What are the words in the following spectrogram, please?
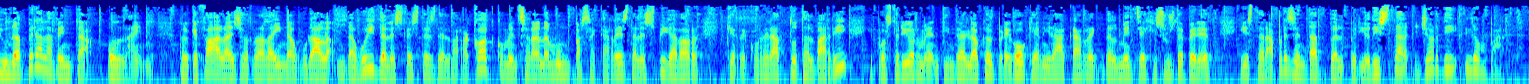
i una per a la venda online. Pel que fa a la jornada inaugural d'avui de les festes del Barracot, començaran amb un passacarrers de l'Espigador que recorrerà tot el barri i posteriorment tindrà lloc el pregó que anirà a càrrec del metge Jesús de Pérez i estarà presentat pel periodista Jordi Llompart.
